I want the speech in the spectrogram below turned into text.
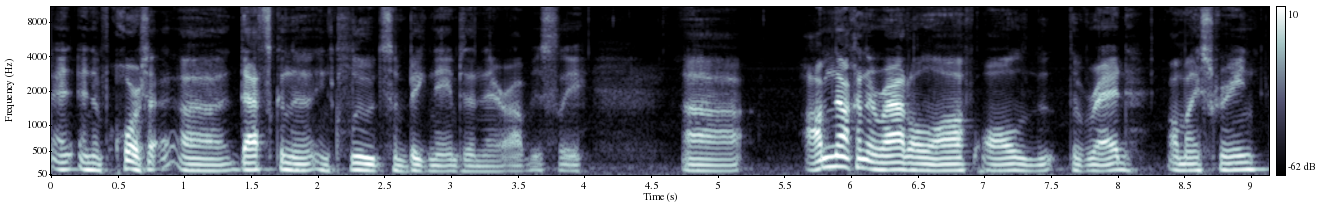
And, and of course, uh, that's going to include some big names in there, obviously. Uh, I'm not going to rattle off all the red on my screen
